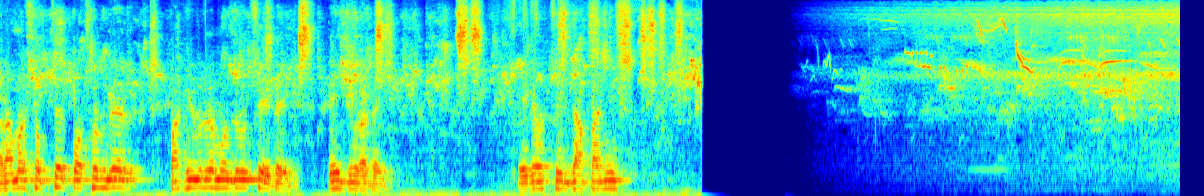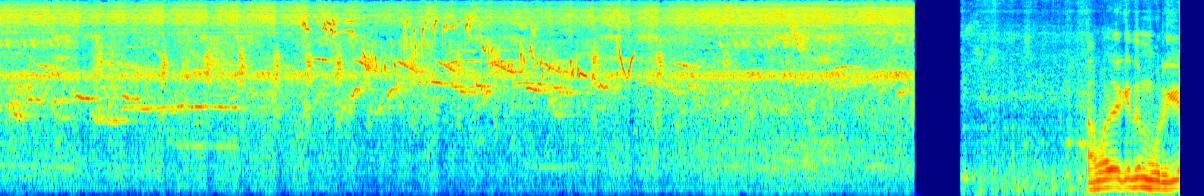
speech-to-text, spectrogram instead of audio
আর আমার সবচেয়ে পছন্দের পাখিগুলোর মধ্যে হচ্ছে এটাই, এই জোড়াটাই। এটা হচ্ছে জাপানিজ। আমাদের কিন্তু মুরগি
